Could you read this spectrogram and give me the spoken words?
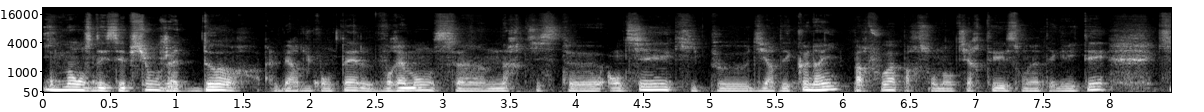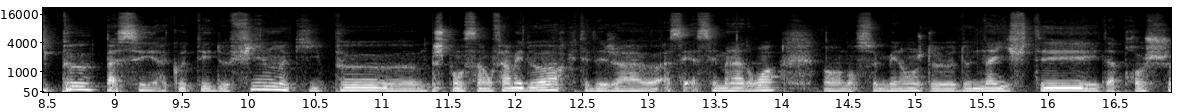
immense déception. J'adore Albert Dupontel. Vraiment, c'est un artiste euh, entier qui peut dire des conneries parfois par son entièreté et son intégrité, qui peut passer à côté de films, qui peut, euh, je pense à Enfermé dehors, qui était déjà euh, assez, assez maladroit dans, ce mélange de, naïveté et d'approche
